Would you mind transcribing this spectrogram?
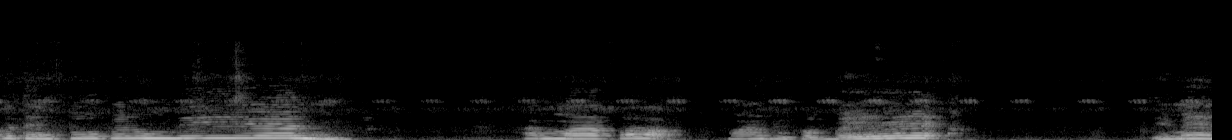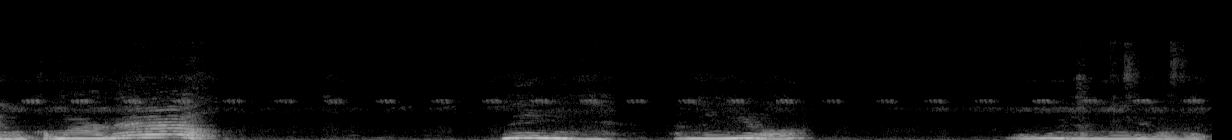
ก็แต่งตัวไปโรงเรียนทำมาก็มาอยู่กับเบ๊ะเดี๋ยวแม่หนูก็มาแล้ว นี่ทำอย่างนี้เหรออู้ทำอย่างนี้เหรอลูก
